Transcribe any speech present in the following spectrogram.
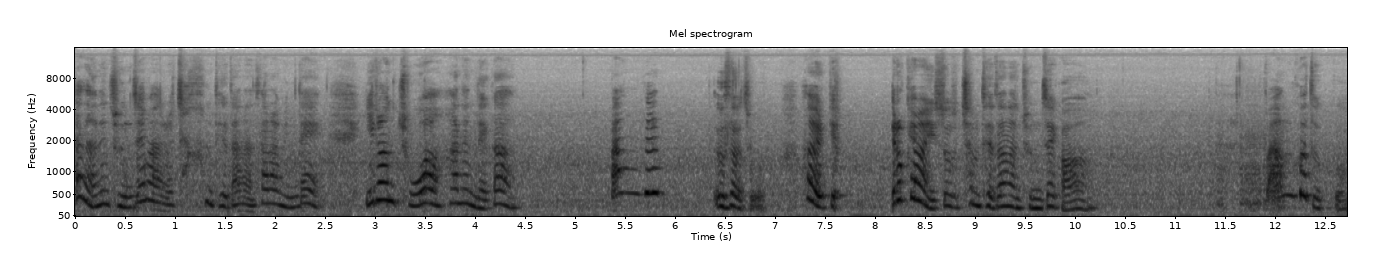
아, 나는 존재만으로 참 대단한 사람인데, 이런 좋아하는 내가 빵긋 웃어주고 아 이렇게 이렇게만 있어도 참 대단한 존재가 빵긋 웃고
